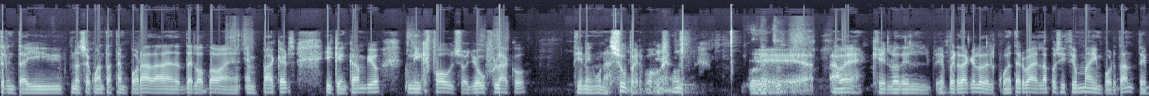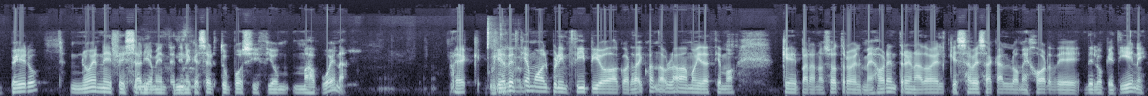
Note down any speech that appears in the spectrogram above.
30 y no sé cuántas temporadas de los dos en, en Packers y que en cambio Nick Foles o Joe Flaco tienen una Super Bowl. Eh, a ver, que lo del es verdad que lo del quarterback es la posición más importante, pero no es necesariamente tiene que ser tu posición más buena. Es que, ¿Qué decíamos al principio? ¿Acordáis cuando hablábamos y decíamos que para nosotros el mejor entrenador es el que sabe sacar lo mejor de, de lo que tiene?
